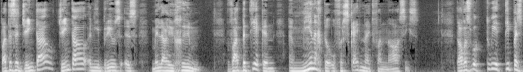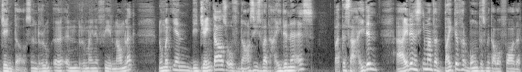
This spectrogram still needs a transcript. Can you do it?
Wat is 'n Gentile? Gentile in Hebreëus is melahim wat beteken 'n menigte of verskeidenheid van nasies. Daar was ook twee tipes gentiles in Ro uh, in Romeine 4, naamlik nommer 1 die gentiles of nasies wat heidene is. Wat is 'n heiden? 'n Heiden is iemand wat buite verbond is met Abba Vader,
